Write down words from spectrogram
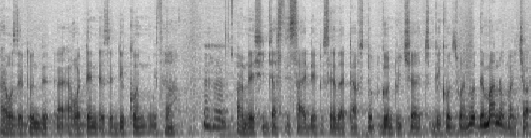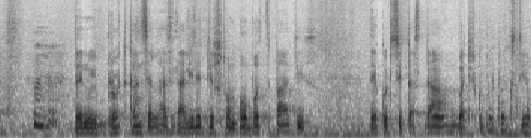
I was ordained, I ordained as a deacon with her. Mm-hmm. And then she just decided to say that I've stopped going to church because we're not the man of my choice. Mm-hmm. Then we brought counselors, the relatives from all both parties. They could sit us down, but it could not work still.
